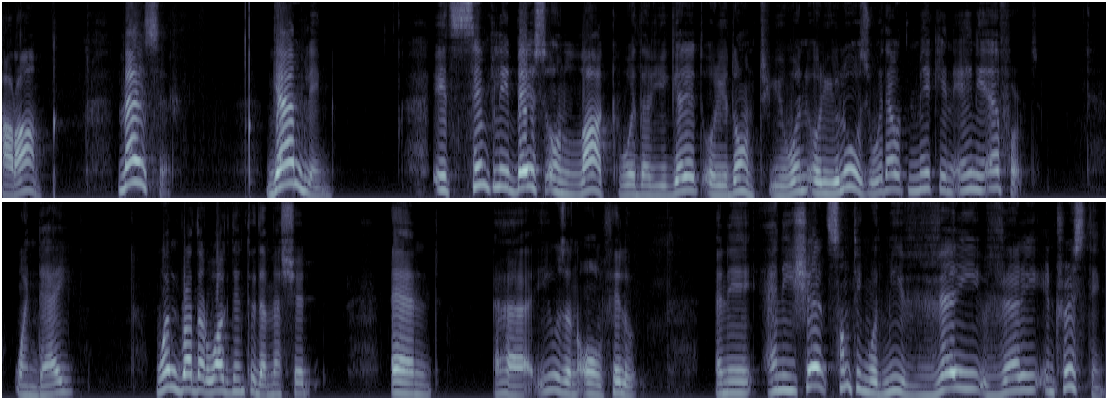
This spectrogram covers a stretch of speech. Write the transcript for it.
Haram. Maisir, gambling. It's simply based on luck, whether you get it or you don't. You win or you lose without making any effort. One day, one brother walked into the masjid and uh, he was an old fellow. And he and he shared something with me very very interesting.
